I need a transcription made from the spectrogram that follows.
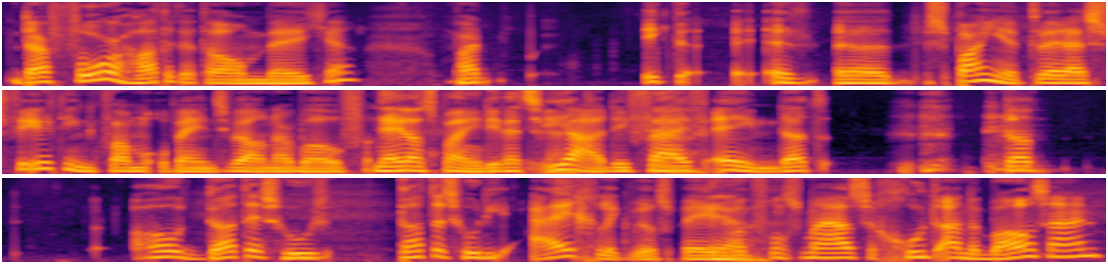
daarvoor had ik het al een beetje. Maar ik, eh, Spanje 2014 kwam opeens wel naar boven. Nederland-Spanje, die wedstrijd. Ja, die 5-1. Dat, dat, oh, dat is hoe... Dat is hoe die eigenlijk wil spelen. Ja. Want volgens mij, als ze goed aan de bal zijn,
